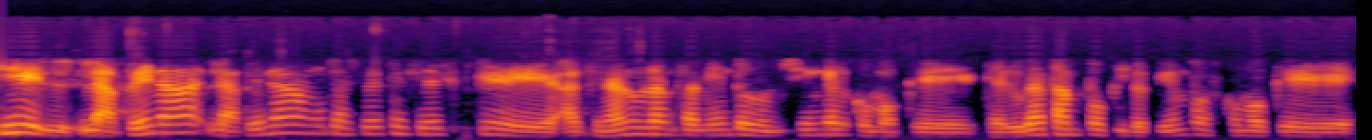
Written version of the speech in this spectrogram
Sí, la pena, la pena muchas veces es que al final un lanzamiento de un single como que, que dura tan poquito tiempo, es como que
